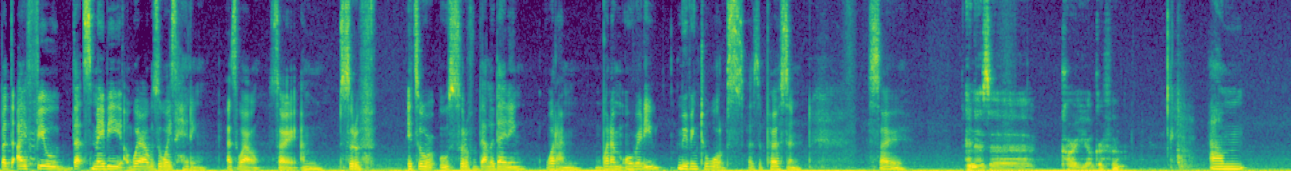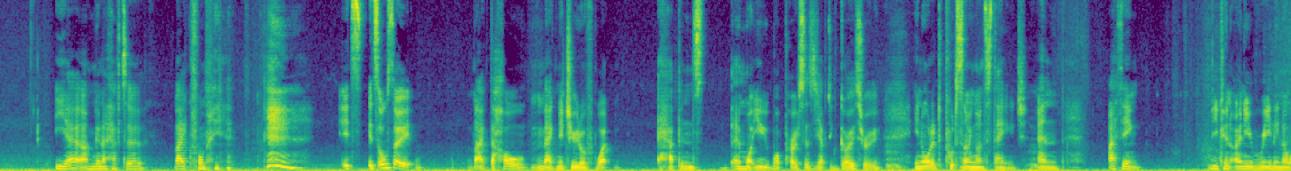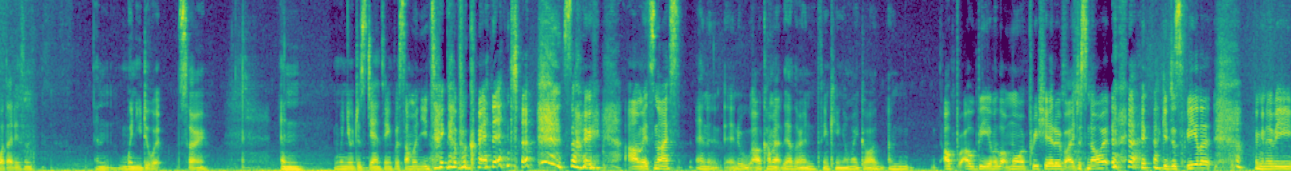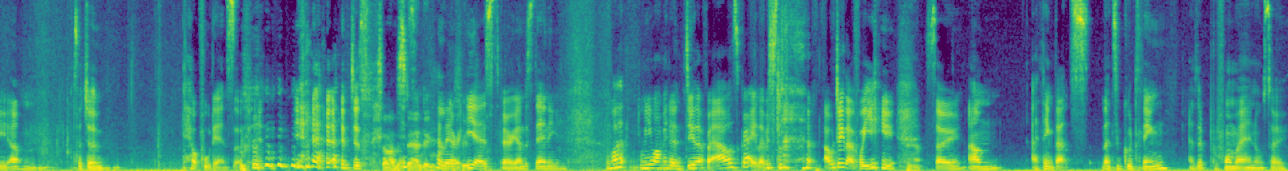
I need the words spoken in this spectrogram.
but I feel that's maybe where I was always heading as well. So I'm sort of, it's all, all sort of validating what I'm what I'm already moving towards as a person. So and as a choreographer? Um, yeah, I'm gonna have to like for me. it's it's also like the whole magnitude of what happens and what you what process you have to go through in order to put something on stage. And i think you can only really know what that is and and when you do it so and when you're just dancing for someone you take that for granted so um, it's nice and and i'll come out the other end thinking oh my god i'm I'll, I'll be a lot more appreciative. I just know it. I can just feel it. I'm going to be um, such a helpful dancer. And, yeah, just so understanding hilarious. Yes, very understanding. And what? You want me to do that for hours? Great. Let me. Just, I'll do that for you. Yeah. So um, I think that's that's a good thing as a performer, and also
